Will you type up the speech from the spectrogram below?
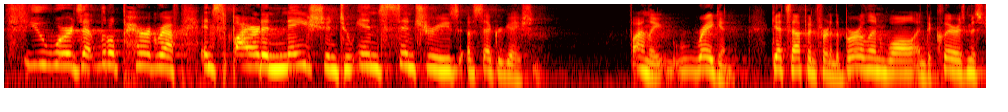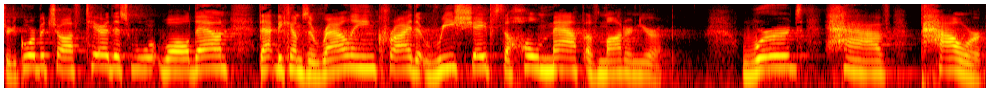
few words, that little paragraph, inspired a nation to end centuries of segregation. Finally, Reagan gets up in front of the Berlin Wall and declares, Mr. Gorbachev, tear this wall down. That becomes a rallying cry that reshapes the whole map of modern Europe. Words have power.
